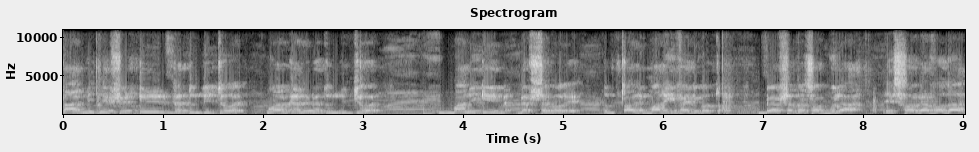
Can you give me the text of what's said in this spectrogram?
তার নিজে ফ্যাক্টরির বেতন দিতে হয় ওয়ার্কারের বেতন দিতে হয়, মালিকে ব্যবসা করে। তাহলে মালিকের ফায়দা কত? ব্যবসা তো সবগুলা এই সরকার প্রধান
